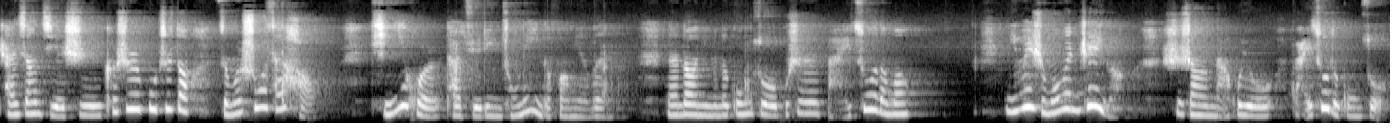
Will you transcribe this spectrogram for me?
蝉想解释，可是不知道怎么说才好。停一会儿，他决定从另一个方面问：难道你们的工作不是白做的吗？你为什么问这个？世上哪会有白做的工作？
